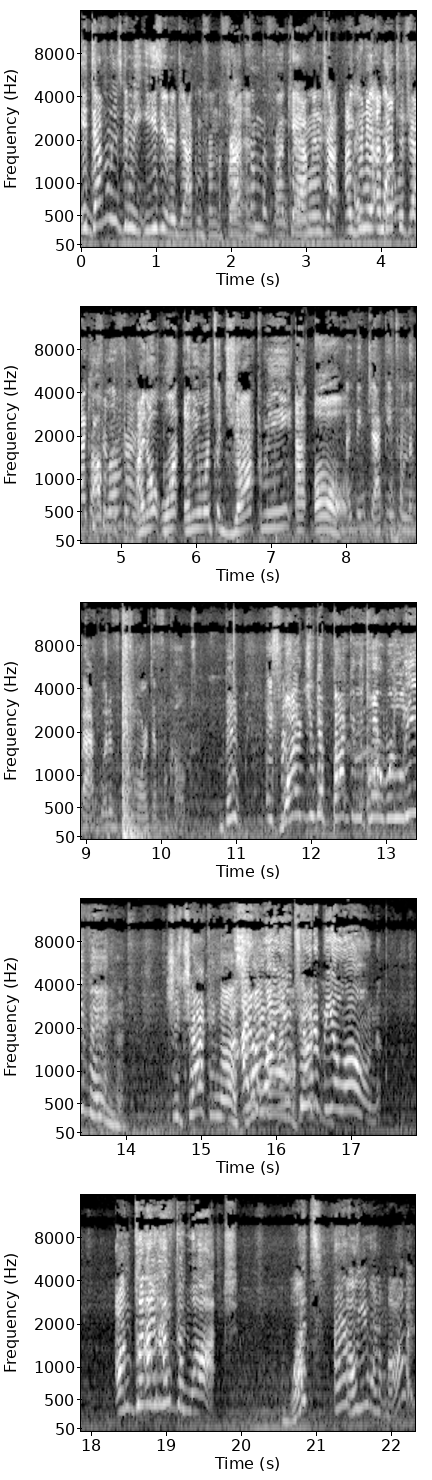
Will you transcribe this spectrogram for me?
It definitely is going to be easier to jack him from the front. Jack from the front. Okay. I'm gonna jack. I'm gonna. I'm that about to jack you from the front. I don't want anyone to jack me at all. I think jacking from the back would have been more difficult. Babe, Especially- why did you get back in the car? We're leaving. She's jacking us. I don't right want now. you two to be alone. I'm gonna I leave have to watch. What? I Oh, you want to watch?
